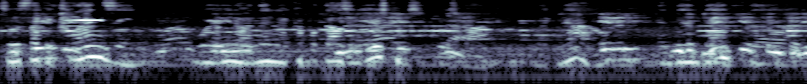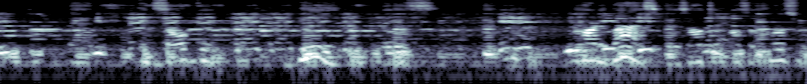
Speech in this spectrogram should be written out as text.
So it's like a cleansing where, you know, and then a couple thousand years goes by, like now, and then that, uh, that exalted being that is part of us, but is also, also closer to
